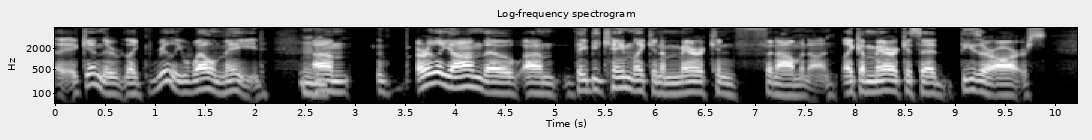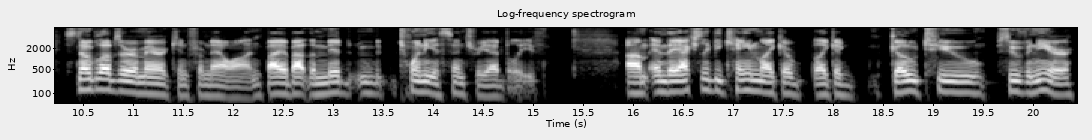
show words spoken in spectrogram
again, they're like really well made. Um, early on, though, um, they became like an American phenomenon. Like America said, "These are ours." Snow globes are American from now on. By about the mid twentieth century, I believe, um, and they actually became like a like a go to souvenir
